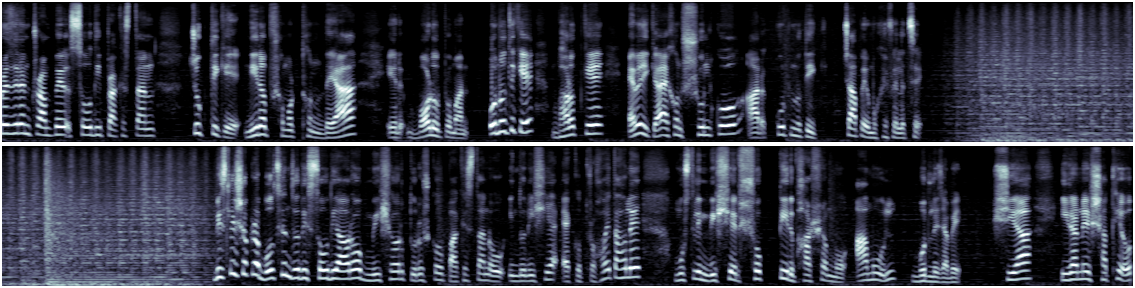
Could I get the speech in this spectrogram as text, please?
প্রেসিডেন্ট ট্রাম্পের সৌদি পাকিস্তান চুক্তিকে নীরব সমর্থন দেয়া এর বড় প্রমাণ। অন্যদিকে ভারতকে আমেরিকা এখন শুল্ক আর কূটনৈতিক চাপে মুখে ফেলেছে। বিশ্লেষকরা বলছেন, যদি সৌদি আরব, মিশর, তুরস্ক, পাকিস্তান ও ইন্দোনেশিয়া একত্র হয়, তাহলে মুসলিম বিশ্বের শক্তির ভারসাম্য আমূল বদলে যাবে। শিয়া ইরানের সাথেও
